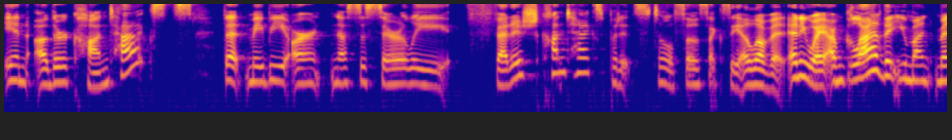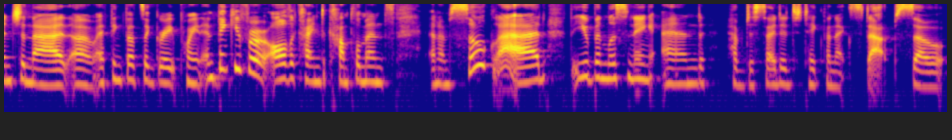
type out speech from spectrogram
in other contexts that maybe aren't necessarily fetish context, but it's still so sexy. I love it. Anyway, I'm glad that you mentioned that. Um, I think that's a great point. And thank you for all the kind compliments. And I'm so glad that you've been listening and have decided to take the next step. So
